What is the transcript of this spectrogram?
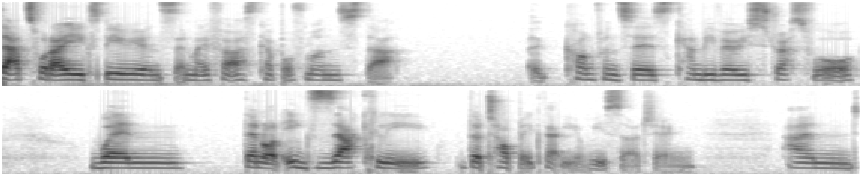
that's what I experienced in my first couple of months that conferences can be very stressful when they're not exactly the topic that you're researching. And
